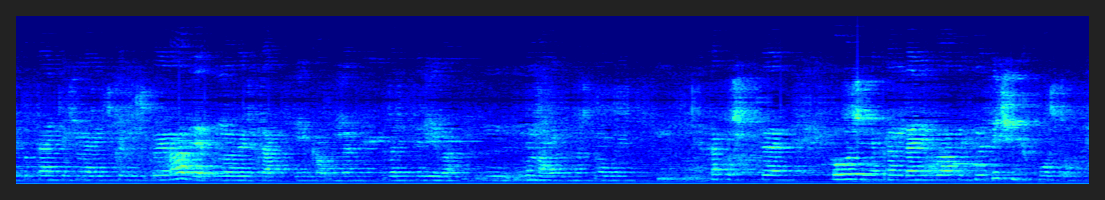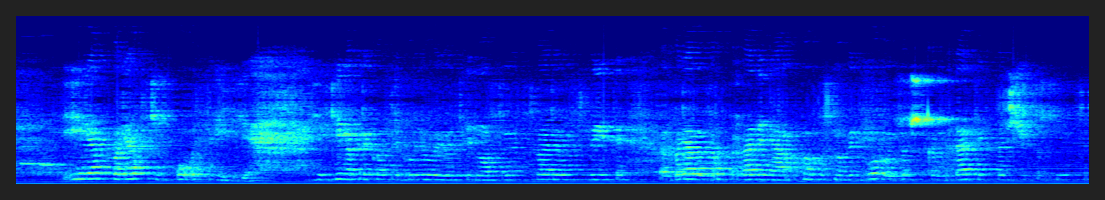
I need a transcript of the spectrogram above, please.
депутатів Жмеринської міської ради у новій редакції, яка вже застаріла, немає у нас нової. Також це положення про надання платних медичних послуг і ряд порядків по освіті, які, наприклад, регулюють відносини в сфері освіти, е, порядок проведення конкурсного відбору це кандидатів, те, що стосується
